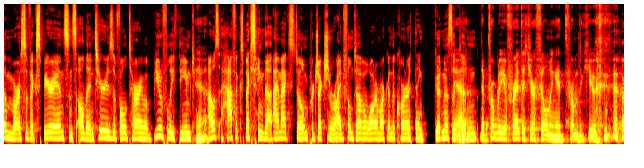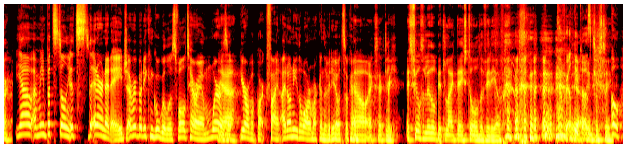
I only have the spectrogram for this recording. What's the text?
immersive experience since all the interiors of Voletarium are beautifully themed. Yeah. I was half expecting the IMAX Dome projection ride film to have a watermark in the corner. Thank goodness it Yeah. didn't. They're probably afraid that you're filming it from the queue. Yeah, I mean, but still, it's the internet age. Everybody can Google this. Voletarium. Where is Yeah. it? Europa Park. Fine. I don't need the watermark in the video. It's okay. no, exactly. It feels a little bit like they stole the video. It really Yeah, does. interesting. Oh,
